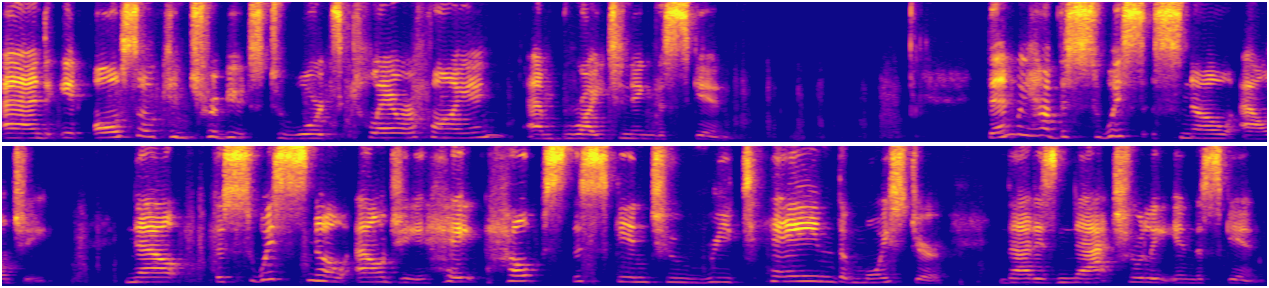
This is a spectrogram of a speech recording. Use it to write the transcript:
And it also contributes towards clarifying and brightening the skin. Then we have the Swiss snow algae. Now, the Swiss snow algae helps the skin to retain the moisture that is naturally in the skin.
